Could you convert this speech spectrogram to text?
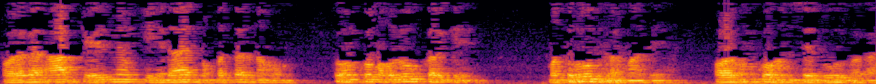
اور اگر آپ کے علم میں ان کی ہدایت مقدر نہ ہو، تو ان کو مغلوب کر کے مطلوب فرما دے۔ اور ان کو ہم سے دور بھگا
